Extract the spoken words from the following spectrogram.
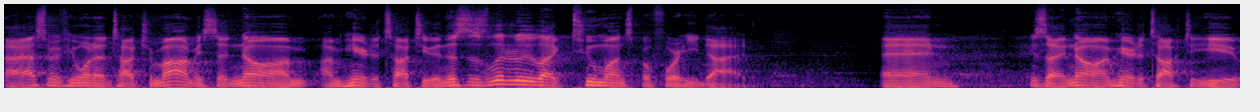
i asked him if he wanted to talk to your mom he said no i'm i'm here to talk to you and this is literally like two months before he died and he's like no i'm here to talk to you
